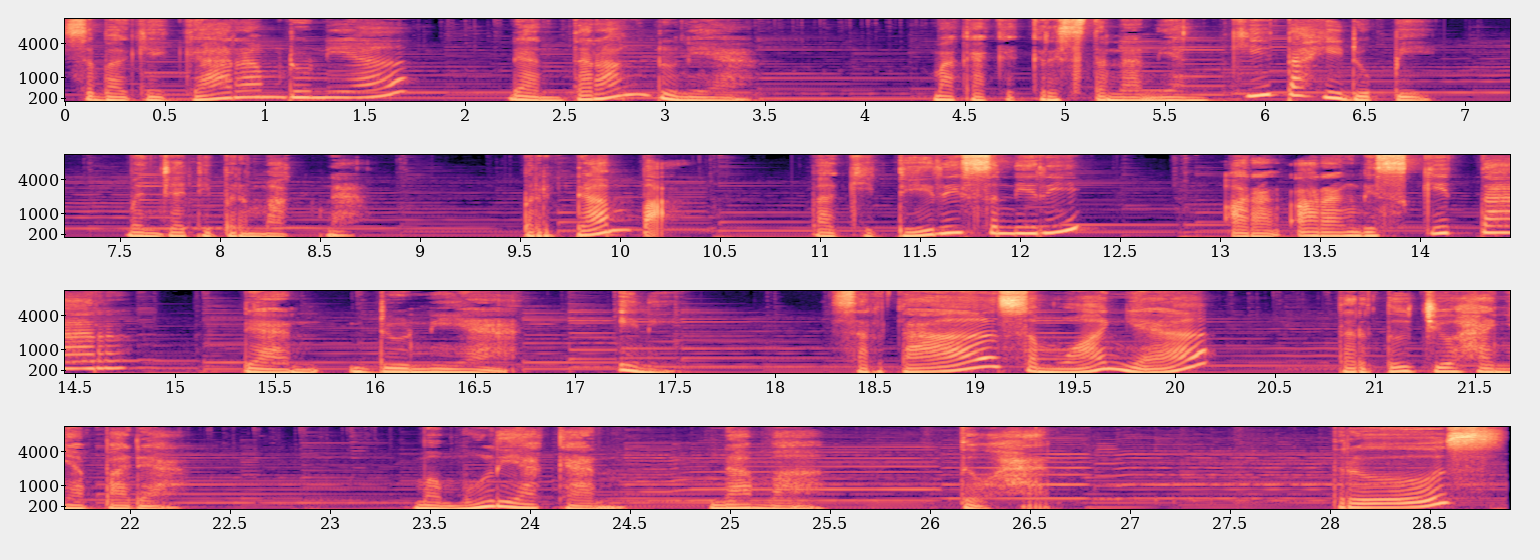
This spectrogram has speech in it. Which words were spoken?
sebagai garam dunia dan terang dunia, maka kekristenan yang kita hidupi menjadi bermakna, berdampak bagi diri sendiri, orang-orang di sekitar, dan dunia ini, serta semuanya tertuju hanya pada memuliakan nama Tuhan. Terus,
